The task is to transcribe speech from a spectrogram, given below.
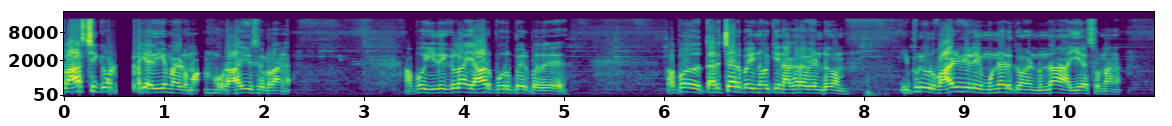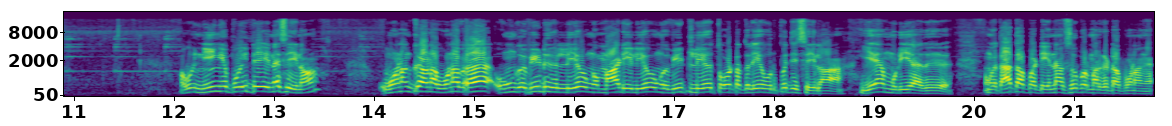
பிளாஸ்டிக்கோட அதிகமாகிடுமா ஒரு ஆய்வு சொல்கிறாங்க அப்போது இதுக்கெல்லாம் யார் பொறுப்பேற்பது? அப்போது தற்சார்பை நோக்கி நகர வேண்டும். இப்படி ஒரு வாழ்வியலை முன்னெடுக்க வேண்டும் தான் ஐயா சொன்னாங்க. அப்போ நீங்கள் போயிட்டு என்ன செய்யணும்? உனக்கான உணவை உங்கள் வீடுகள்லையோ உங்கள் மாடியிலையோ உங்கள் வீட்லேயோ தோட்டத்துலேயோ உற்பத்தி செய்யலாம். ஏன் முடியாது? உங்கள் தாத்தா பாட்டி என்ன சூப்பர் மார்க்கெட்டாக போனாங்க?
